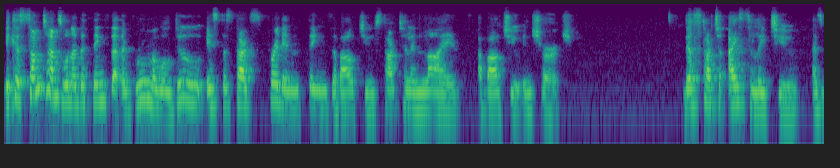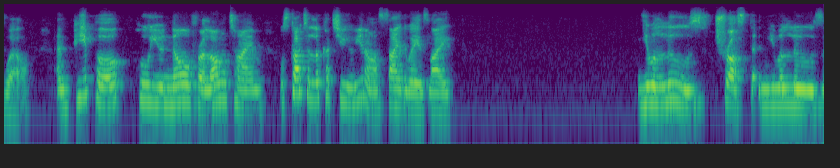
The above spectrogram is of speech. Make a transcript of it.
Because sometimes one of the things that the groomer will do is to start spreading things about you, start telling lies about you in church. They'll start to isolate you as well. And people who you know for a long time will start to look at you, you know, sideways like, you will lose trust and you will lose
